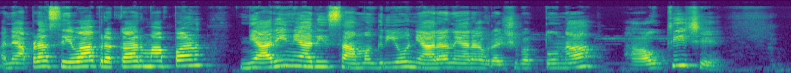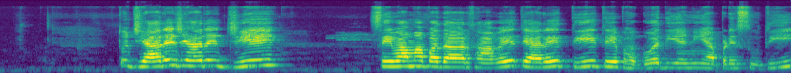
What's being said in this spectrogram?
અને આપણા સેવા પ્રકારમાં પણ ન્યારી ન્યારી સામગ્રીઓ ન્યારા ન્યારા વ્રજભક્તોના ભાવથી છે. તો જ્યારે જ્યારે જે સેવામાં પદાર્થ આવે, ત્યારે તે તે ભગવદીયની આપણે સુધી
